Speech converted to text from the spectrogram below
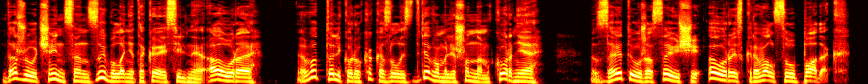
даже у Чэнь Цэнзы была не такая сильная аура, вот только рука казалась древом, лишённым корня. За этой ужасающей аурой скрывался упадок.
